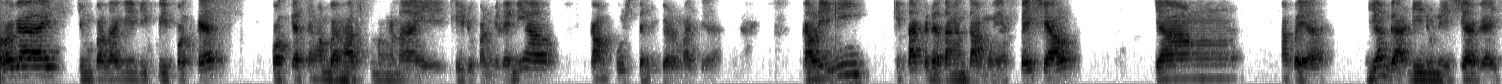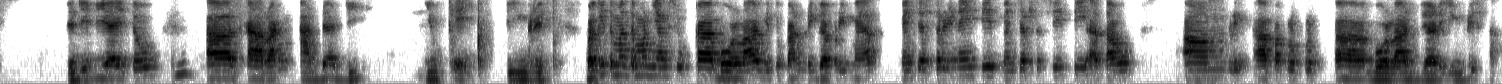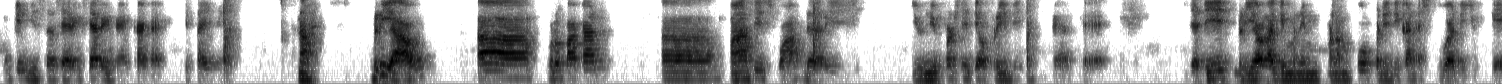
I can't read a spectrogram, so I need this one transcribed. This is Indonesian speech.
Halo guys, jumpa lagi di Kui Podcast, podcast yang membahas mengenai kehidupan milenial, kampus, dan juga remaja. Kali ini kita kedatangan tamu yang spesial, yang apa ya, dia nggak di Indonesia guys. Jadi dia itu uh, sekarang ada di UK, di Inggris. Bagi teman-teman yang suka bola gitu kan, Liga Primer, Manchester United, Manchester City, atau um, apa klub-klub uh, bola dari Inggris, nah mungkin bisa sharing-sharing dengan kakak kita ini. Nah, beliau uh, merupakan uh, mahasiswa dari University of Reading. Okay. Jadi beliau lagi menempuh pendidikan S2 di UK.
